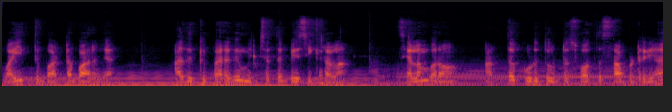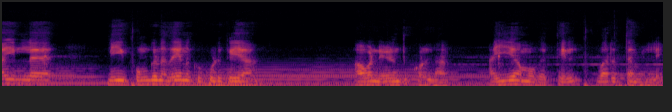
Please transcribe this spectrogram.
வயிற்று பாட்ட பாருங்க. அதுக்கு பிறகு மிச்சத்தை பேசிக்கிறலாம். சிலம்பரம் அத்தை கொடுத்து விட்ட சோத்தை சாப்பிட்றியா இல்லை நீ பொங்குனதை எனக்கு கொடுக்கையா? அவன் எழுந்து கொண்டான். ஐயா முகத்தில் வருத்தமில்லை.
